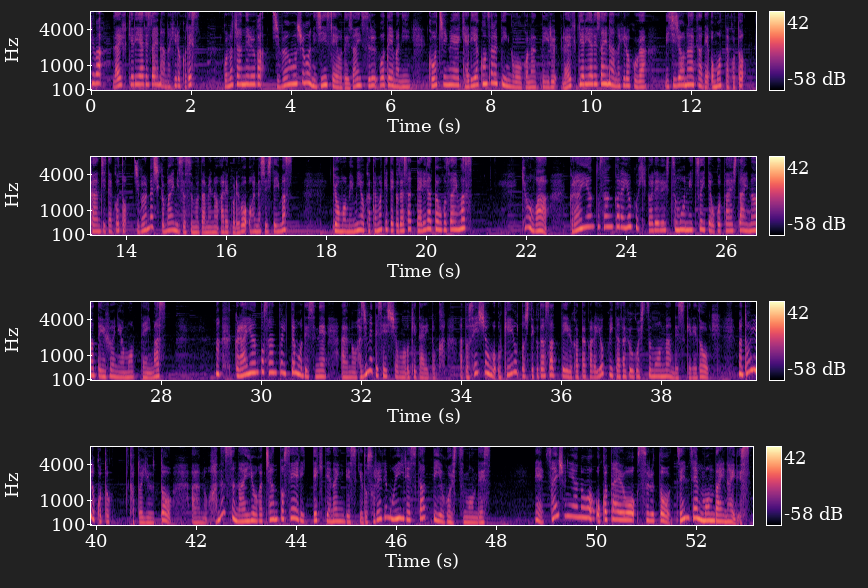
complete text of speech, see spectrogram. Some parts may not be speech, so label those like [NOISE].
ちはライフキャリアデザイナーのひろこです。このチャンネルは自分を主語に人生をデザインするをテーマにコーチングやキャリアコンサルティングを行っているライフキャリアデザイナーのひろこが日常の中で思ったこと感じたこと自分らしく前に進むためのあれこれをお話ししています。今日も耳を傾けてくださってありがとうございます。今日はクライアントさんからよく聞かれる質問についてお答えしたいなというふうに思っています。まあ、クライアントさんといってもですねあの初めてセッションを受けたりとかあとセッションを受けようとしてくださっている方からよくいただくご質問なんですけれど、まあ、どういうことかというとあの話す内容がちゃんと整理できてないんですけどそれでもいいですかっていうご質問です。で最初にあのお答えをすると全然問題ないです。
